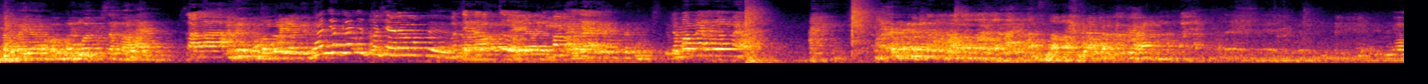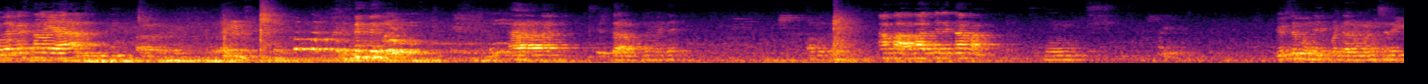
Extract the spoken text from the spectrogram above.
Apa yang membuat persembahan? Salah. Lanjut lanjut masih ada waktu. Masih ada waktu. Coba aja. Coba Mel dulu Mel. Nggak boleh kasih tahu ya. Eh, kita apa namanya? Apa tuh? Apa apa cerita apa? Hmm. Yusuf menjadi perdana menteri.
